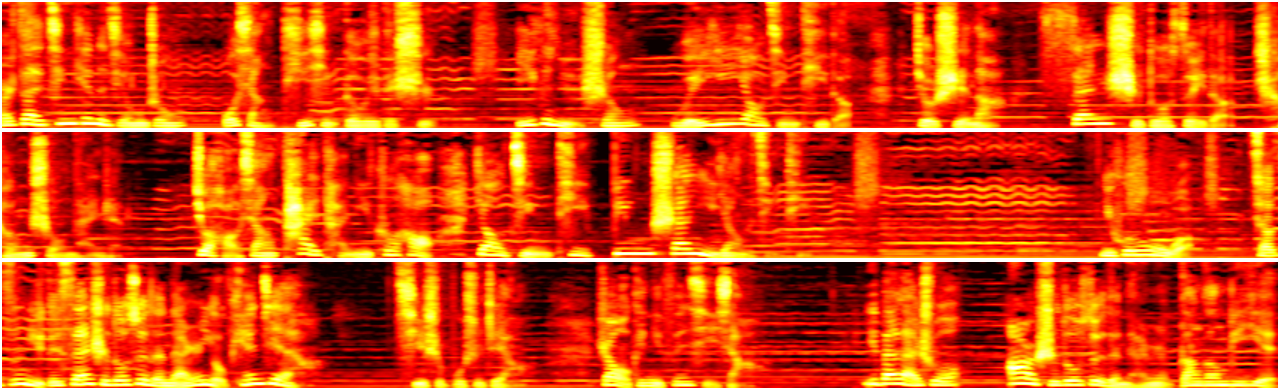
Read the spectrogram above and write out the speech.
而在今天的节目中，我想提醒各位的是，一个女生唯一要警惕的，就是那三十多岁的成熟男人，就好像泰坦尼克号要警惕冰山一样的警惕。你会问我，小资，女对三十多岁的男人有偏见啊？其实不是这样，让我给你分析一下啊。一般来说，二十多岁的男人刚刚毕业，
